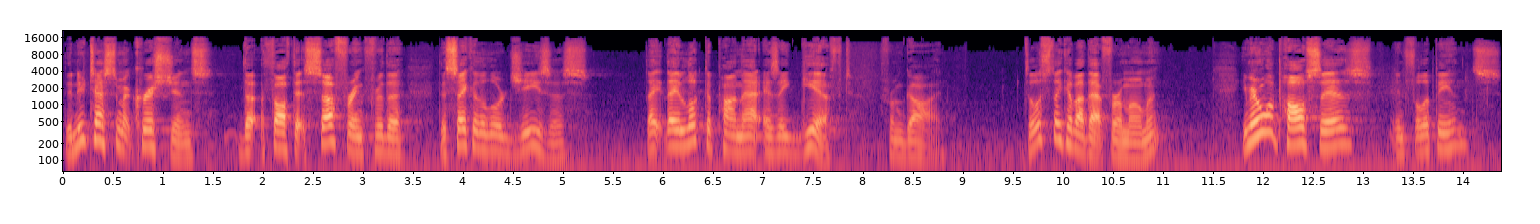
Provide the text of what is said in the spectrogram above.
the New Testament Christians the, thought that suffering for the, the sake of the Lord Jesus, they, they looked upon that as a gift from God. So let's think about that for a moment. You remember what Paul says in Philippians?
